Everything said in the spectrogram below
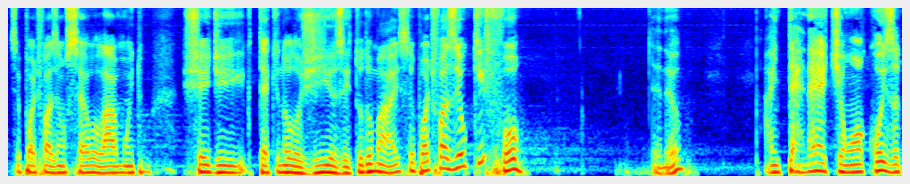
Você pode fazer um celular muito cheio de tecnologias e tudo mais. Você pode fazer o que for. Entendeu? A internet é uma coisa,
